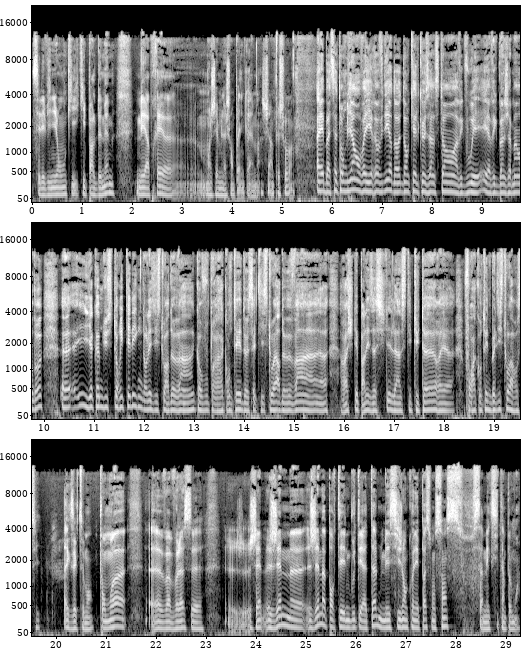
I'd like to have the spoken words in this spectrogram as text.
C'est les vignerons qui, qui parlent d'eux-mêmes. Mais après, euh, moi j'aime la Champagne quand même. hein. Je suis un peu chauvin. Eh ben, ça tombe bien, on va y revenir dans, dans quelques instants avec vous et, et avec Benjamin Andreux. Euh, il y a quand même du storytelling dans les histoires de vin. hein, quand vous racontez de cette histoire de vin euh, racheté par les et euh, faut raconter une belle histoire aussi. Exactement. Pour moi, euh, bah, voilà, euh, j'aime apporter une bouteille à table, mais si j'en connais pas son sens, ça m'excite un peu moins.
